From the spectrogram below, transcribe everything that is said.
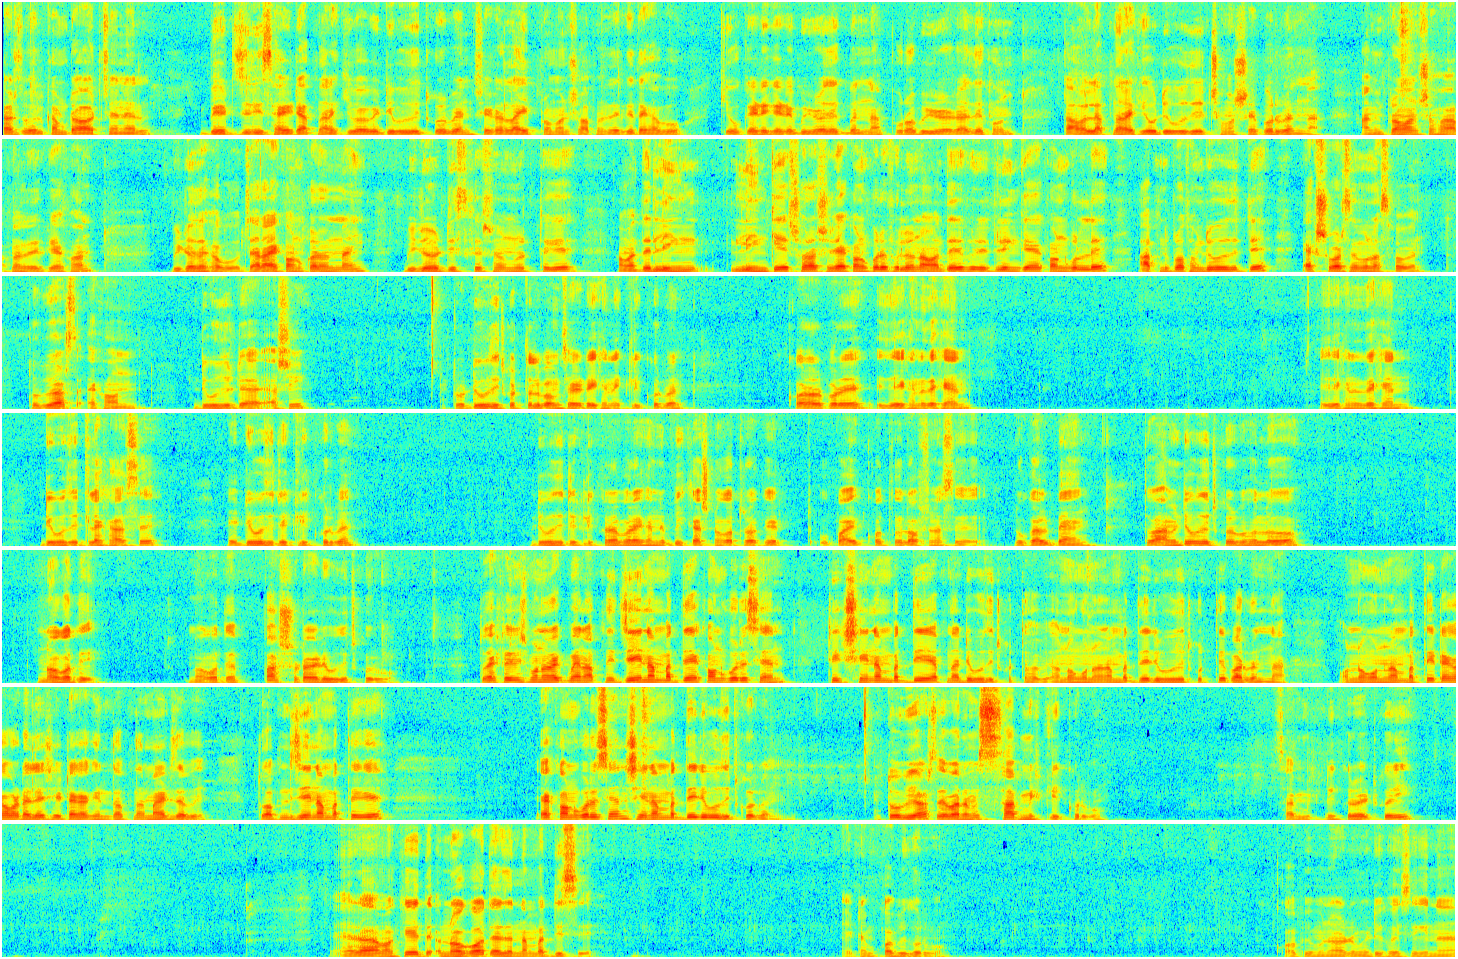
Welcome to our channel. বেডজিরি সাইটে আপনারা কীভাবে ডিপোজিট করবেন সেটা লাইভ প্রমাণ সহ আপনাদেরকে দেখাবো। কেউ কেটে কেটে ভিডিও দেখবেন না, পুরো ভিডিওটা দেখুন, তাহলে আপনারা কেউ ডিপোজিট সমস্যায় পড়বেন না। আমি প্রমাণ সহ আপনাদেরকে এখন ভিডিও দেখাবো। যারা অ্যাকাউন্ট করেন নাই, ভিডিওর ডিসক্রিপশন থেকে আমাদের লিঙ্ক লিঙ্কে সরাসরি অ্যাকাউন্ট করে ফেলুন। আমাদের লিঙ্কে অ্যাকাউন্ট করলে আপনি প্রথম ডিপোজিটে একশো পার্সেন্ট বোনাস পাবেন। তো ভিউয়ার্স এখন ডিপোজিটে আসি। তো ডিপোজিট করতে হলে বাম সাইডে এখানে ক্লিক করবেন। করার পরে এই যে এখানে দেখেন, এই যে এখানে দেখেন ডিপোজিট লেখা আছে। এই ডিপোজিটে ক্লিক করবেন। ডিপোজিটে ক্লিক করার পরে এখানে বিকাশ নগদ রকেট উপায় কত অপশন আছে? লোকাল ব্যাংক তো আমি ডিপোজিট করব হলো নগদে। নগদে পাঁচশো টাকা ডিপোজিট করব। তো একটা জিনিস মনে রাখবেন, আপনি যেই নাম্বার দিয়ে অ্যাকাউন্ট করেছেন, ঠিক সেই নাম্বার দিয়ে আপনার ডিপোজিট করতে হবে। অন্য কোনো নাম্বার দিয়ে ডিপোজিট করতে পারবেন না। অন্য কোনো নাম্বার থেকে টাকা পাঠালে সেই টাকা কিন্তু আপনার মাইট যাবে। তো আপনি যে নাম্বার থেকে অ্যাকাউন্ট করেছেন, সেই নাম্বার দিয়ে ডিপোজিট করবেন। তো ভিউয়ার্স এবার আমি সাবমিট ক্লিক করব। সাবমিট ক্লিক করে ওয়েট করি। এরা আমাকে নগদ এজেন্ট নাম্বার দিছে। এটা আমি কপি করব। কপি মনে অটোমেটিক হয়েছে কিনা?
